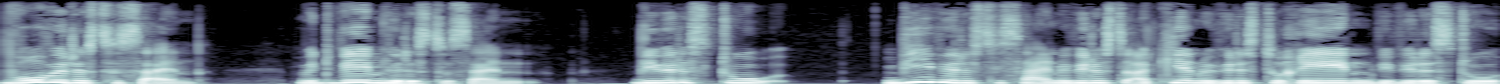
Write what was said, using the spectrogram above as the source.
Wo würdest du sein? Mit wem würdest du sein? Wie würdest du, wie würdest du sein? Wie würdest du agieren? Wie würdest du reden? Wie würdest du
